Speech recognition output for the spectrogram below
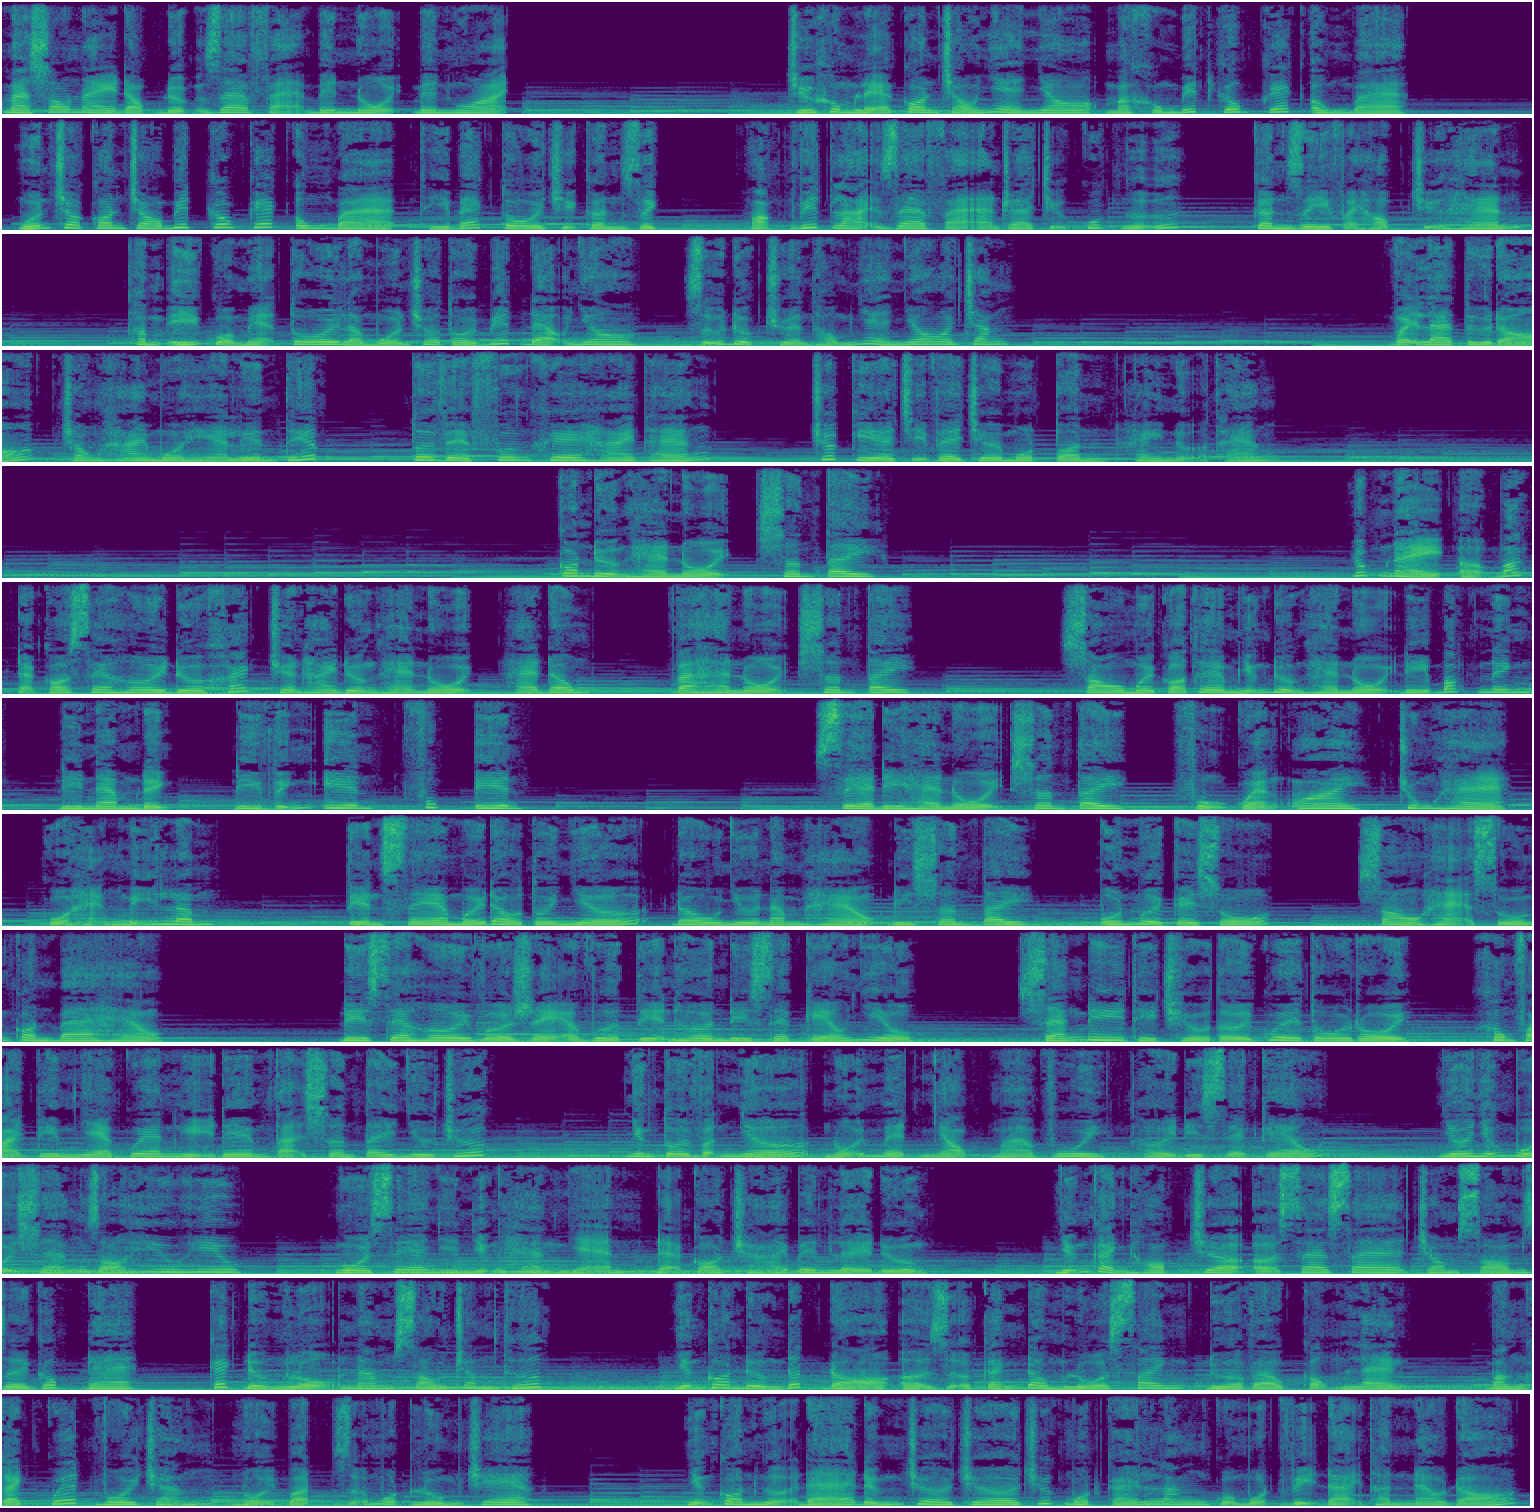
mà sau này đọc được gia phả bên nội bên ngoại. Chứ không lẽ con cháu nhà nho mà không biết gốc gác ông bà, Muốn cho con cháu biết gốc gác ông bà thì bác tôi chỉ cần dịch hoặc viết lại gia phả ra chữ quốc ngữ, cần gì phải học chữ Hán. Thâm ý của mẹ tôi là muốn cho tôi biết đạo nho, giữ được truyền thống nhà nho chăng? Vậy là từ đó, trong hai mùa hè liên tiếp, tôi về Phương Khê hai tháng, trước kia chỉ về chơi một tuần hay nửa tháng. Con đường Hà Nội, Sơn Tây Lúc này ở Bắc đã có xe hơi đưa khách trên hai đường Hà Nội, Hà Đông và Hà Nội, Sơn Tây. Sau mới có thêm những đường Hà Nội đi Bắc Ninh, đi Nam Định, đi Vĩnh Yên, Phúc Yên. Xe đi Hà Nội, Sơn Tây, Phủ Quảng Oai, Trung Hà của hãng Mỹ Lâm. Tiền xe mới đầu tôi nhớ đầu như năm hào đi Sơn Tây, 40 cây số, sau hạ xuống còn 3 hào. Đi xe hơi vừa rẻ vừa tiện hơn đi xe kéo nhiều, Sáng đi thì chiều tới quê tôi rồi, không phải tìm nhà quen nghỉ đêm tại Sơn Tây như trước. Nhưng tôi vẫn nhớ nỗi mệt nhọc mà vui thời đi xe kéo. Nhớ những buổi sáng gió hiu hiu, ngồi xe nhìn những hàng nhãn đã có trái bên lề đường. Những cảnh họp chợ ở xa xa trong xóm dưới gốc đa, cách đường lộ 5-600 thước. Những con đường đất đỏ ở giữa cánh đồng lúa xanh đưa vào cổng làng, bằng gạch quét vôi trắng nổi bật giữa một lùm tre những con ngựa đá đứng chờ chờ trước một cái lăng của một vị đại thần nào đó.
